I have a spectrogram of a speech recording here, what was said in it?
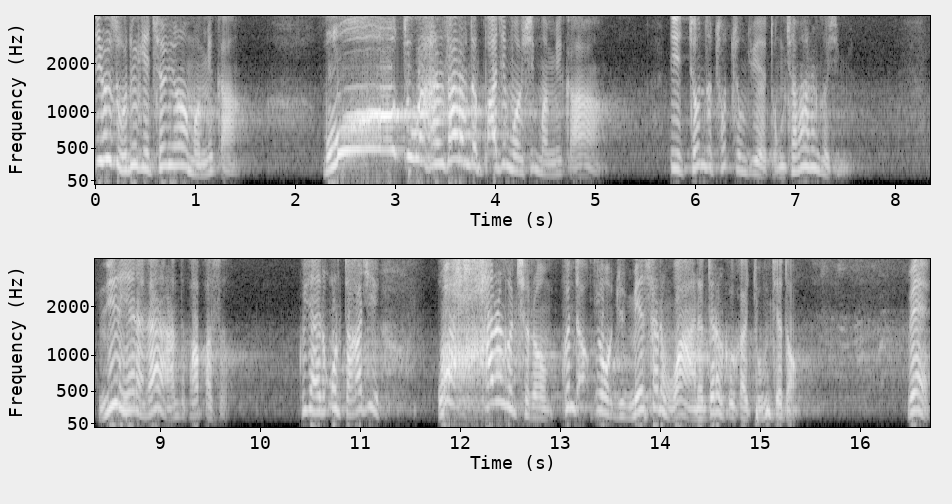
이것을 우리에게 적용하면 뭡니까? 모두가 한 사람도 빠짐없이 뭡니까? 이 전도 초청주에 동참하는 것입니다. 니네 해라, 나는 안 한다, 바빠서. 그냥 오늘 다 같이 와! 하는 것처럼. 근데 몇 사람 와 안 하더라, 그까지 두 번째도. 왜?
